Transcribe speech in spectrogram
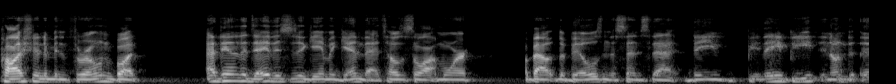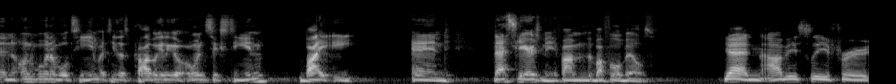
probably shouldn't have been thrown, but at the end of the day, this is a game again that tells us a lot more about the Bills in the sense that they they beat an, un, an unwinnable team, a team that's probably going to go 0 16 by eight, and that scares me if I'm the Buffalo Bills. Yeah, and obviously for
